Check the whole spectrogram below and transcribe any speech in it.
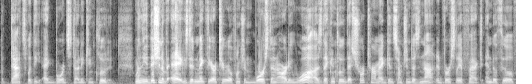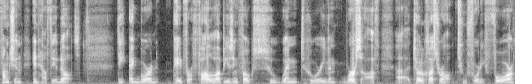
But that's what the egg board study concluded. When the addition of eggs didn't make the arterial function worse than it already was, they conclude that short-term egg consumption does not adversely affect endothelial function in healthy adults. The egg board paid for a follow-up using folks who went who were even worse off, uh, total cholesterol 244.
